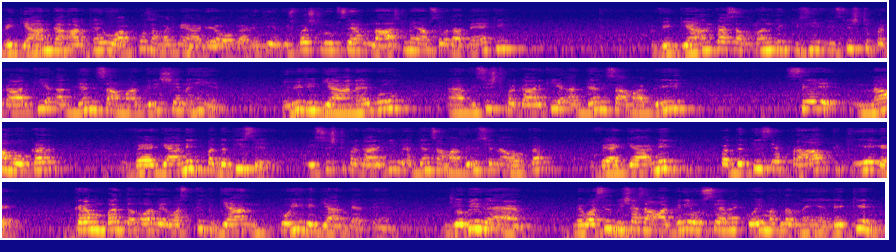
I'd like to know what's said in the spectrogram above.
विज्ञान का अर्थ है, वो आपको समझ में आ गया होगा। देखिए, स्पष्ट रूप से हम लास्ट में आपसे बताते हैं कि विज्ञान का संबंध किसी विशिष्ट प्रकार की अध्ययन सामग्री से नहीं है। जो भी विज्ञान है, वो विशिष्ट प्रकार की अध्ययन सामग्री से न होकर, वैज्ञानिक पद्धति से, विशिष्ट प्रकार की अध्ययन सामग्री से न होकर, वैज्ञानिक पद्धति से प्राप्त किए गए क्रमबद्ध और व्यवस्थित ज्ञान को ही विज्ञान कहते हैं। जो भी व्यवस्थित विषय सामग्री है, उससे हमें कोई मतलब नहीं है। लेकिन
